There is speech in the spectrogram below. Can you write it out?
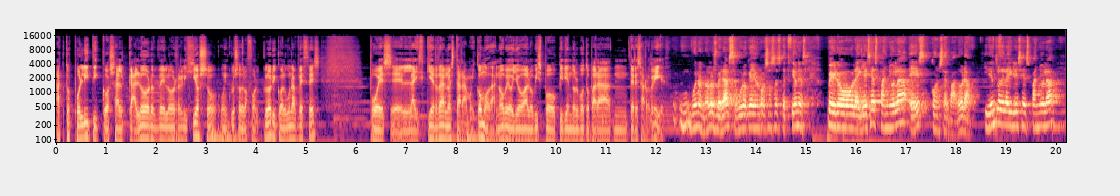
actos políticos al calor de lo religioso o incluso de lo folclórico algunas veces, pues eh, la izquierda no estará muy cómoda. No veo yo al obispo pidiendo el voto para mm, Teresa Rodríguez. Bueno, no los verás, seguro que hay honrosas excepciones, pero la Iglesia española es conservadora y dentro de la Iglesia española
